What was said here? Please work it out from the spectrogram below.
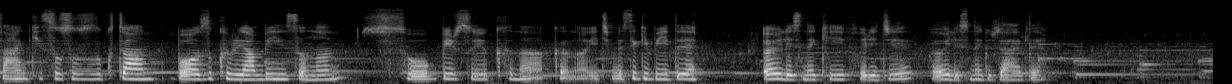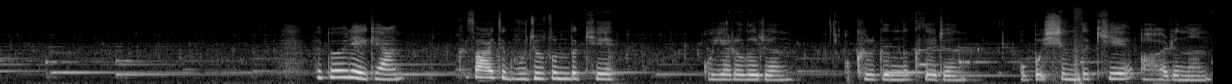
Sanki susuzluktan boğazı kuruyan bir insanın soğuk bir suyu kına kına içmesi gibiydi. Öylesine keyif verici, öylesine güzeldi. Ve böyleyken kız artık vücudundaki o yaraların, o kırgınlıkların, o başındaki ağrının,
